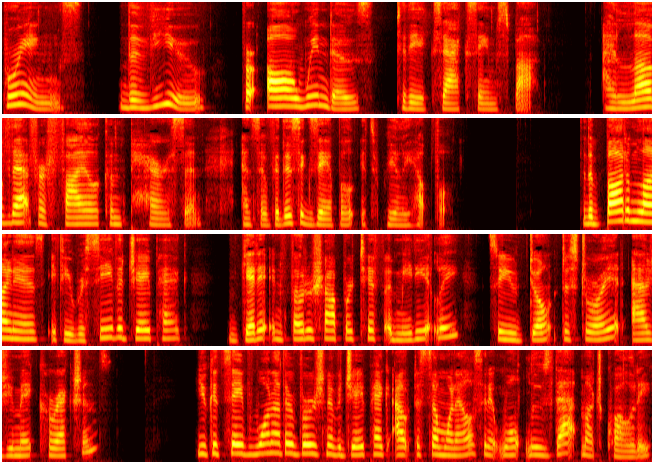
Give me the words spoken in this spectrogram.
brings the view for all windows to the exact same spot. I love that for file comparison. And so for this example, it's really helpful. So the bottom line is if you receive a JPEG, get it in Photoshop or TIFF immediately so you don't destroy it as you make corrections. You could save one other version of a JPEG out to someone else and it won't lose that much quality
